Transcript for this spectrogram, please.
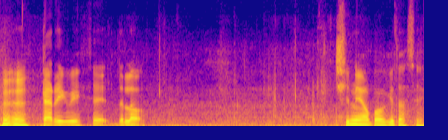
Heeh, kari kuwi sik delok. Sini apa kita sih?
